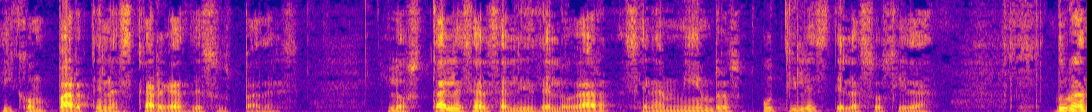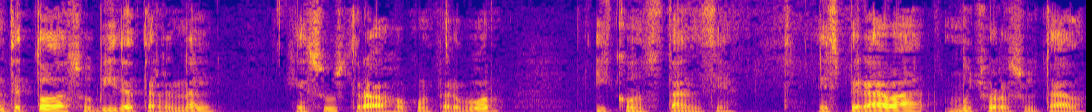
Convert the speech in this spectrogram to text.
y comparten las cargas de sus padres. Los tales al salir del hogar serán miembros útiles de la sociedad. Durante toda su vida terrenal, Jesús trabajó con fervor y constancia. Esperaba mucho resultado,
